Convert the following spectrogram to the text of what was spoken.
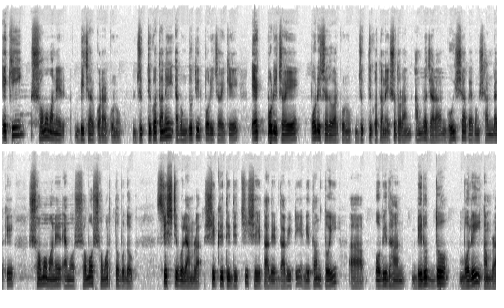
একই সমমানের বিচার করার কোনো যুক্তিকতা নেই এবং দুটির পরিচয়কে এক পরিচয়ে পরিচয় দেওয়ার কোনো যুক্তিকতা নেই। সুতরাং আমরা যারা গুইসাপ এবং সান্ডাকে সমমানের এমন সমসমর্থবোধক সৃষ্টি বলে আমরা স্বীকৃতি দিচ্ছি, সেই তাদের দাবিটি নিতান্তই অভিধান বিরুদ্ধ বলেই আমরা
